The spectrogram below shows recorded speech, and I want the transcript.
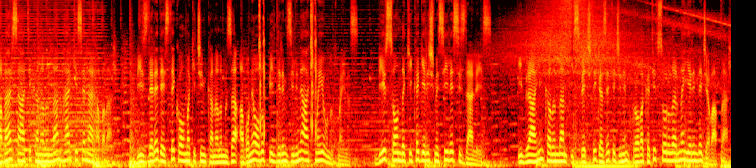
Haber Saati kanalından herkese merhabalar. Bizlere destek olmak için kanalımıza abone olup bildirim zilini açmayı unutmayınız. Bir son dakika gelişmesiyle sizlerleyiz. İbrahim Kalın'dan İsveçli gazetecinin provokatif sorularına yerinde cevaplar.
